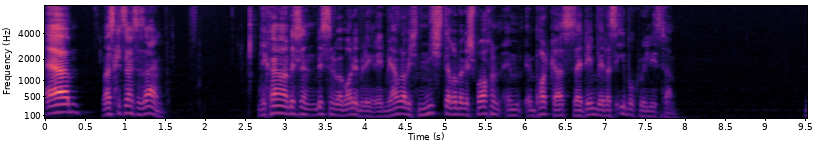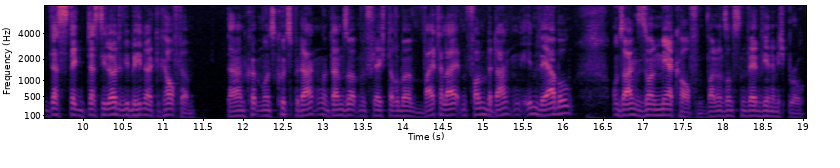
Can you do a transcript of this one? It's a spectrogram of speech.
Ähm, was gibt's noch zu sagen? Wir können mal ein bisschen, ein bisschen über Bodybuilding reden. Wir haben, glaube ich, nicht darüber gesprochen im, im Podcast, seitdem wir das E-Book released haben. Dass, dass die Leute wie behindert gekauft haben. Daran könnten wir uns kurz bedanken und dann sollten wir vielleicht darüber weiterleiten von Bedanken in Werbung und sagen, sie sollen mehr kaufen, weil ansonsten werden wir nämlich broke.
